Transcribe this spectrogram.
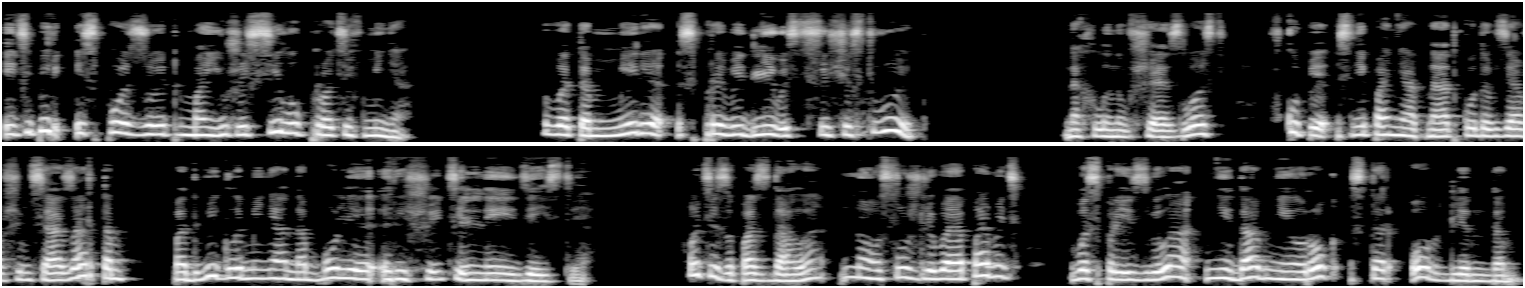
и теперь использует мою же силу против меня. В этом мире справедливость существует? Нахлынувшая злость вкупе с непонятно откуда взявшимся азартом подвигла меня на более решительные действия. Хоть и запоздала, но услужливая память воспроизвела недавний урок с Тер-Ордлендом.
